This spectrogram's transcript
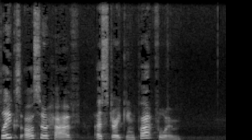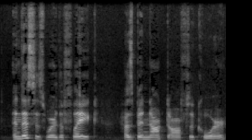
Flakes also have a striking platform, and this is where the flake has been knocked off the core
